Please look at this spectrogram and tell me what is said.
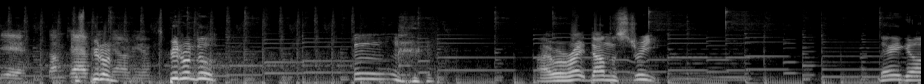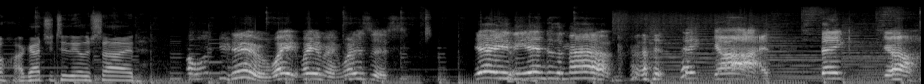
Yeah, something's Just happening speedrun. down here. Speedrun do. Alright, we're right down the street. There you go. I got you to the other side. Oh, what'd you do? Wait, wait a minute. What is this? Yay, the end of the map! Thank God! Thank God!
